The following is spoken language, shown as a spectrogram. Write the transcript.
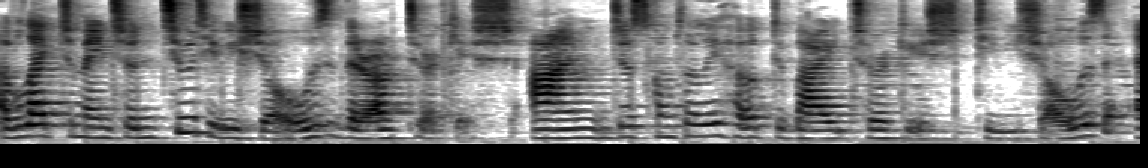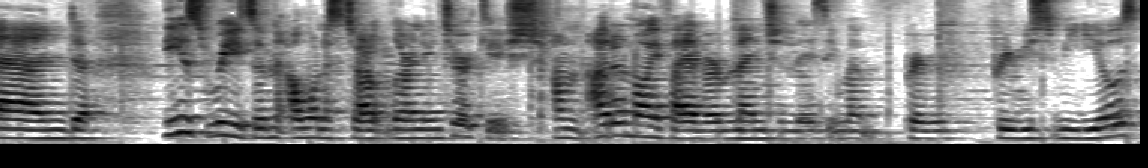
I would like to mention two TV shows that are Turkish. I'm just completely hooked by Turkish TV shows and this reason I want to start learning Turkish. Um, I don't know if I ever mentioned this in my pre previous videos,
